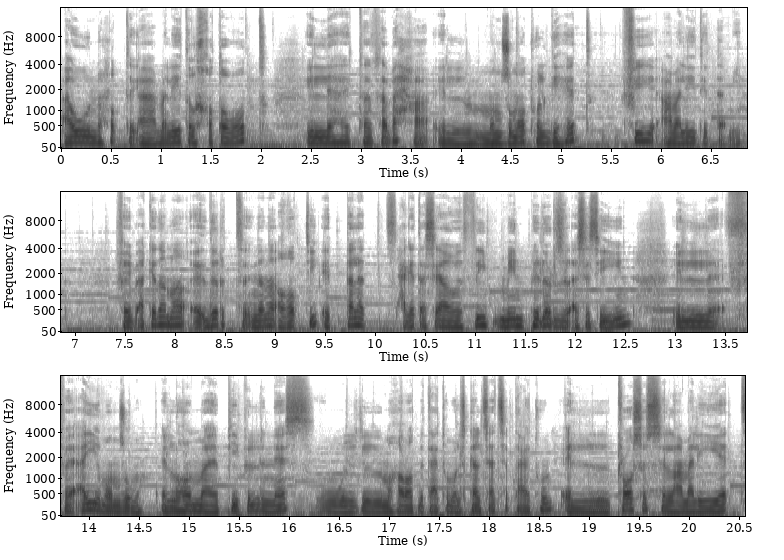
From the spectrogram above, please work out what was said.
أو نحط عملية الخطوات اللي هتتبعها المنظومات والجهات في عملية التأمين. فيبقى كده أنا قدرت إن أنا أغطي الثلاث حاجات أساسية أو ال three main pillars الأساسيين اللي في أي منظومة اللي هم people الناس والمهارات بتاعتهم وال skill sets بتاعتهم ال process العمليات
